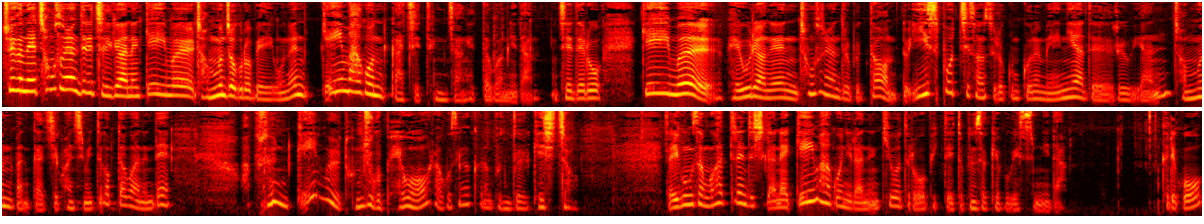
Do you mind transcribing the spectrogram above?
최근에 청소년들이 즐겨하는 게임을 전문적으로 배우는 게임 학원까지 등장했다고 합니다. 제대로 게임을 배우려는 청소년들부터 또 e스포츠 선수를 꿈꾸는 매니아들을 위한 전문반까지 관심이 뜨겁다고 하는데 아, 무슨 게임을 돈 주고 배워? 라고 생각하는 분들 계시죠? 자, 2030 핫트렌드 시간에 게임 학원이라는 키워드로 빅데이터 분석해 보겠습니다. 그리고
